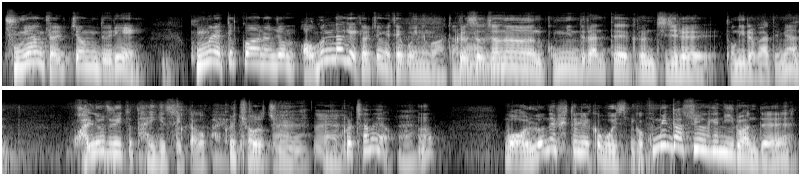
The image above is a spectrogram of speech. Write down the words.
중요한 결정들이 국민의 뜻과는 좀 어긋나게 결정이 되고 있는 것 같아서. 그래서 저는 국민들한테 그런 지지를 동의를 받으면 관료주의도 다 이길 수 있다고 봐요. 그렇죠. 그렇죠. 네. 네. 그렇잖아요. 네. 어? 뭐 언론에 휘둘릴 거 뭐 있습니까? 국민 다수 의견이 이러한데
